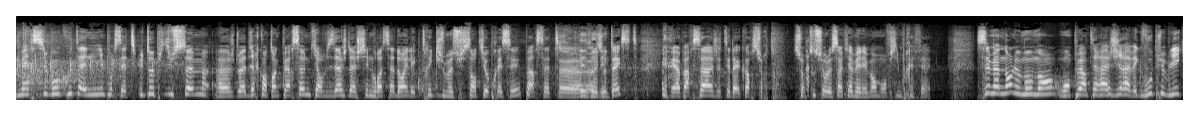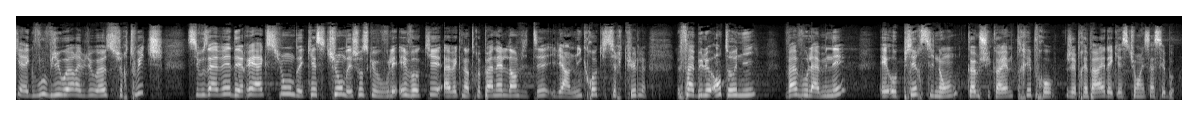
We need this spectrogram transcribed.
Merci beaucoup Tani pour cette utopie du seum. Euh, je dois dire qu'en tant que personne qui envisage d'acheter une brosse à dents électrique, je me suis sentie oppressée par cette, euh, ce texte. Mais à part ça, j'étais d'accord sur tout. Surtout sur le cinquième élément, mon film préféré. C'est maintenant le moment où on peut interagir avec vous public, avec vous viewers et viewers sur Twitch. Si vous avez des réactions, des questions, des choses que vous voulez évoquer avec notre panel d'invités, il y a un micro qui circule. Le fabuleux Anthony va vous l'amener. Et au pire, sinon, comme je suis quand même très pro, j'ai préparé des questions et ça c'est beau.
